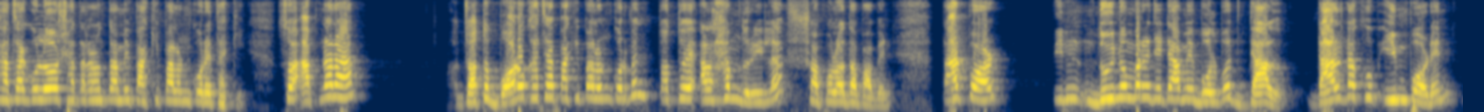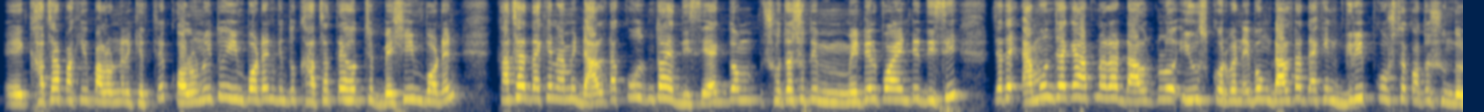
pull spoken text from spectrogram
খাঁচাগুলো সাধারণত আমি পাখি পালন করে থাকি। সো আপনারা যত বড় খাঁচা পাখি পালন করবেন, ততই আলহামদুলিল্লাহ সফলতা পাবেন। তারপর তিন দুই নম্বরে যেটা আমি বলব, ডাল। ডালটা খুব ইম্পর্টেন্ট এই খাঁচা পাখি পালনের ক্ষেত্রে। কলোনি তো ইম্পর্টেন্ট কিন্তু খাঁচাতে হচ্ছে বেশি ইম্পর্টেন্ট খাঁচায় দেখেন আমি ডালটা কোথায় দিছি, একদম সোজাসুজি মিডল পয়েন্টে দিছি, যাতে এমন জায়গায় আপনারা ডালগুলো ইউজ করবেন এবং ডালটা দেখেন গ্রিপ করছে কত সুন্দর।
